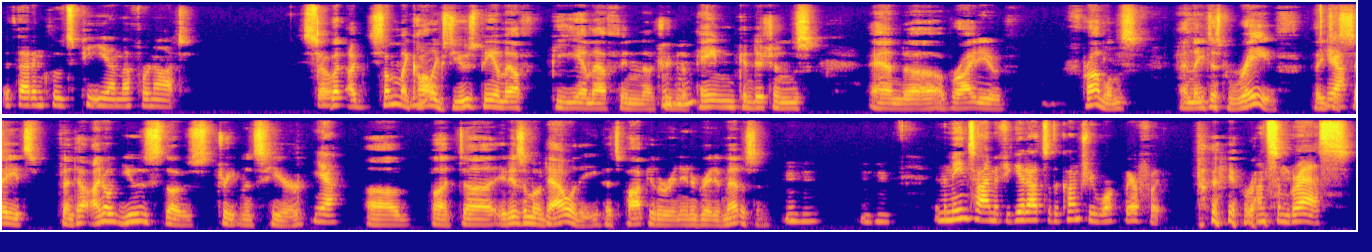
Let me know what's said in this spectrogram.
if that includes PEMF or not. So, but uh, some of my colleagues use PMF, PEMF in uh, treatment mm-hmm. of pain conditions and uh, a variety of problems, and they just rave. They yeah. just say it's fantastic. I don't use those treatments here. Yeah. Uh, but uh, it is a modality that's popular in integrative medicine. Mm-hmm. Mm-hmm. In the meantime, if you get out to the country, walk barefoot yeah, right. on some grass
